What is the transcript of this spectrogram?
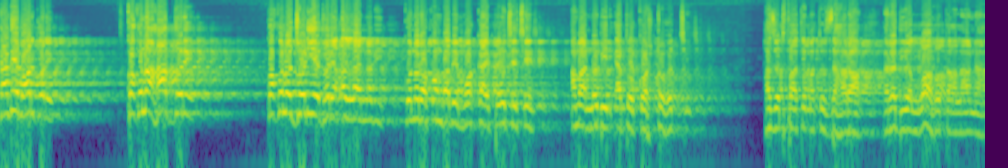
কাঁধে ভর করে, কখনো হাত ধরে কখনো জড়িয়ে ধরে আল্লাহ নবী কোন রকম ভাবে মক্কায় পৌঁছেছে আমার নবীর এত কষ্ট হচ্ছে। হজরত ফাতেমাতু জাহরা রাদিয়াল্লাহু তাআলা আনহা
